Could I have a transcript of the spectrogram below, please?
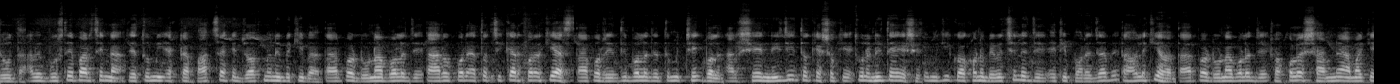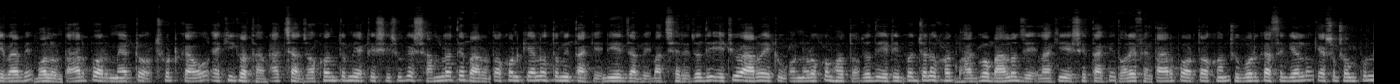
যোদ্ধা। আমি বুঝতে পারছি না যে তুমি একটা বাচ্চাকে যত্ন নিবে কীভাবে। তারপর ডোনা বলে যে, তার উপর এত চিকার করার কি আছে? তারপর রিদ্ধি বলে যে, তুমি ঠিক বলে আর সে নিজেই তো কেশবকে তুলে নিতে এসে তুমি কি কখনো ভেবেছিলে যে এটি পরে যাবে? তাহলে কি হবে? তারপর ডোনা বলে যে, সকলের সামনে আমাকে এভাবে বলুন। তারপর মেটো ছোটকাও একই কথা আচ্ছা যখন তুমি একটি শিশুকে সামলাতে পারো, তখন কেন তুমি তাকে নিয়ে যাবে বা ছেড়ে? যদি এটিও আরও একটু অন্যরকম হতো, যদি এটি বিপজ্জনক হতো, ভাগ্য ভালো যে, লাকি এসে তাকে ধরে ফেল। তারপর তখন শুভর কাছে গেল, কেশব সম্পূর্ণ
